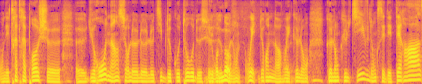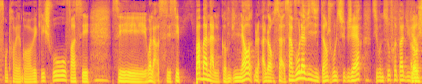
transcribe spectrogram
on est très, très proche euh, euh, du Rhône, hein, sur le, le, le type de coteau de ce, Du Rhône Nord. oui, du Rhône Nord, oui, que l'on que l'on cultive. Donc c'est des terrasses, on travaille encore avec les chevaux. Enfin c'est c'est voilà, c'est pas banal comme vignoble. Alors ça ça vaut la visite, hein, je vous le suggère. Si vous ne souffrez pas du Alors vertige.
